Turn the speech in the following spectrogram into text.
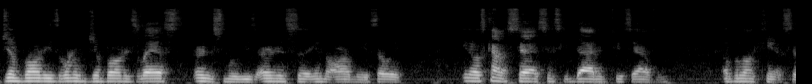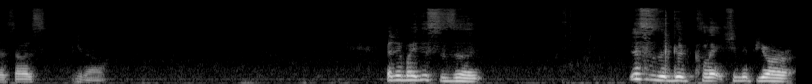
Jim Varney's one of Jim Varney's last Ernest movies. Ernest uh, in the army, so it, you know, it's kind of sad since he died in 2000 of lung cancer. So it's you know. But anyway, this is a this is a good collection if you're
